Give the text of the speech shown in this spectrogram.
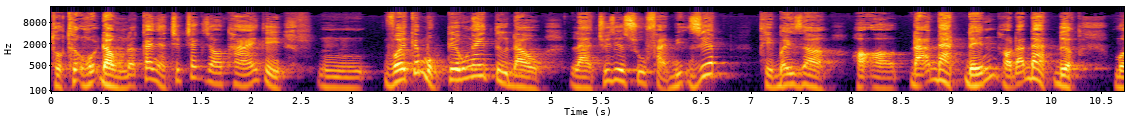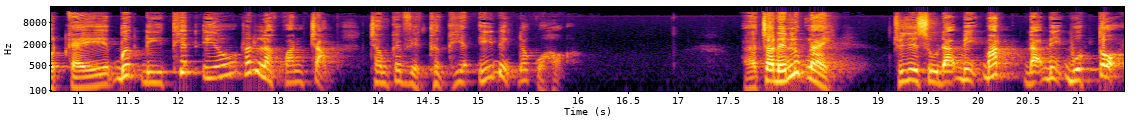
thuộc Thượng Hội đồng đó, các nhà chức trách Do Thái thì um, với cái mục tiêu ngay từ đầu là Chúa Giêsu phải bị giết thì bây giờ họ đã đạt đến, họ đã đạt được một cái bước đi thiết yếu rất là quan trọng trong cái việc thực hiện ý định đó của họ. À, cho đến lúc này, Chúa Giêsu đã bị bắt, đã bị buộc tội.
